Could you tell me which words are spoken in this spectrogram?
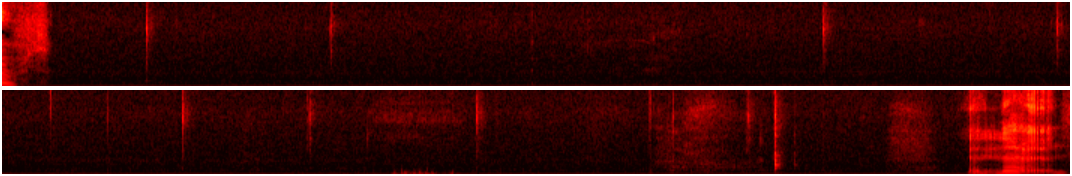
There's. And then,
